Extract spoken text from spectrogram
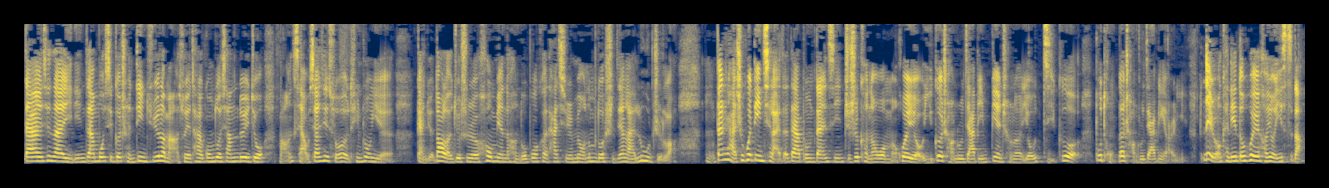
丹现在已经在墨西哥城定居了嘛，所以他的工作相对就忙起来。我相信所有的听众也感觉到了，就是后面的很多播客它其实没有那么多时间来录制了，嗯，但是还是会定起来的，大家不用担心。只是可能我们会有一个常驻嘉宾变成了有几个不同的常驻嘉宾而已，内容肯定都会很有意思的。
